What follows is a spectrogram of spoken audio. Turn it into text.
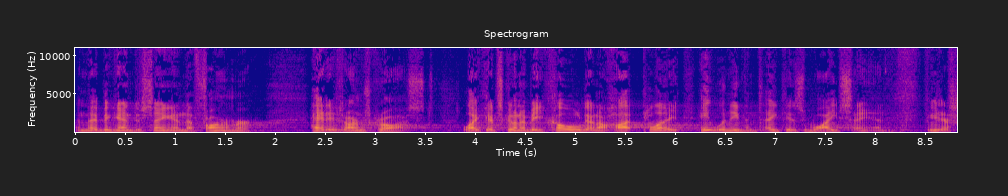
And they began to sing, and the farmer had his arms crossed like it's going to be cold in a hot plate. He wouldn't even take his wife's hand. He just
